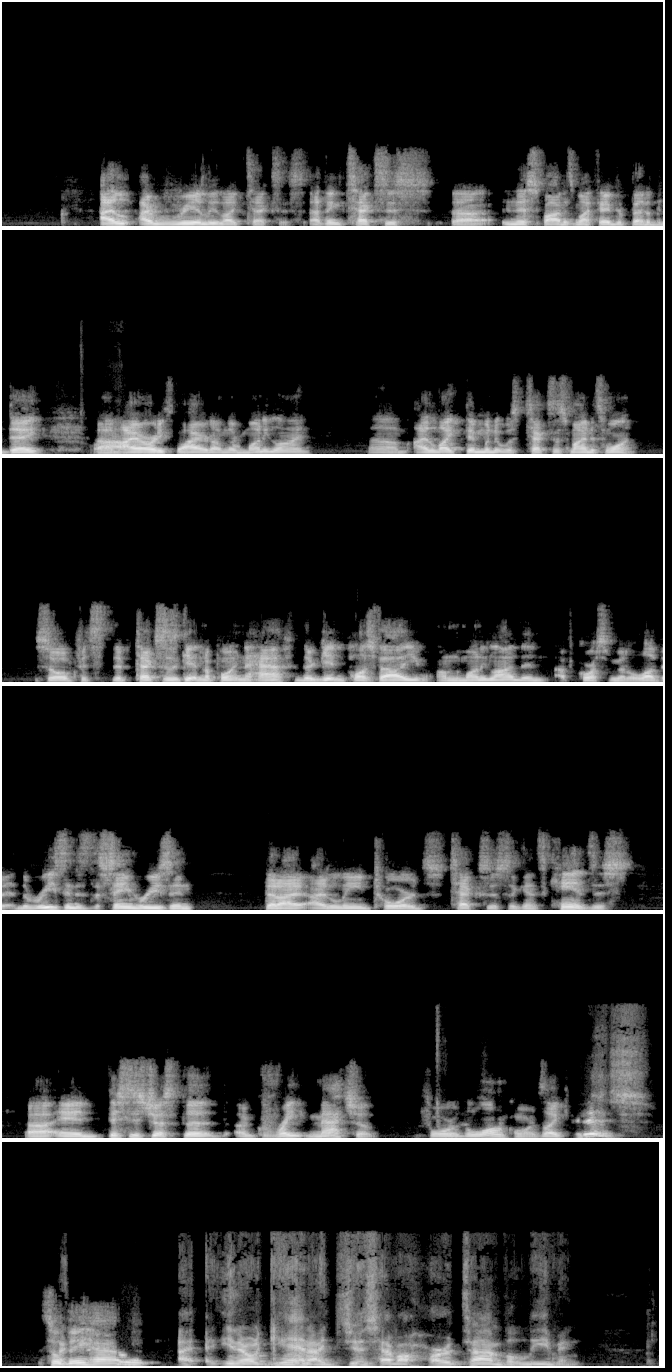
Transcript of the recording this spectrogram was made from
I, I really like Texas. I think Texas uh, in this spot is my favorite bet of the day. Um, Wow. I already fired on their money line. Um, I liked them when it was Texas minus one. So if it's if Texas is getting a point and a half, they're getting plus value on the money line, then of course I'm going to love it. And the reason is the same reason that I, I lean towards Texas against Kansas. Uh, and this is just a, a great matchup for the Longhorns. Like It is. so they have I, you know, again, I just have a hard time believing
